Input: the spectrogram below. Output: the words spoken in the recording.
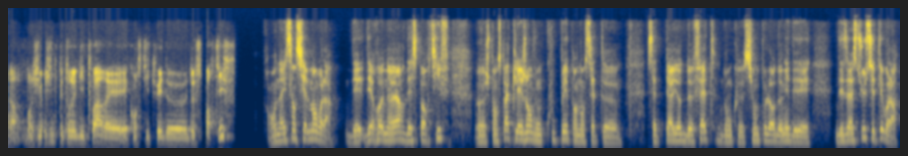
Alors, bon, j'imagine que ton auditoire est, constitué de, de, sportifs. On a essentiellement voilà des, des runners, des sportifs. Euh, je pense pas que les gens vont couper pendant cette euh, cette période de fête. Donc, euh, si on peut leur donner des, des astuces, c'était voilà.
